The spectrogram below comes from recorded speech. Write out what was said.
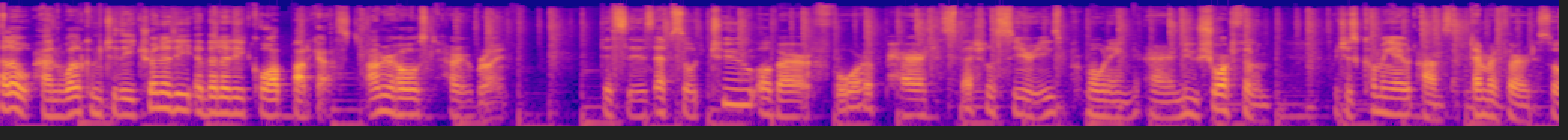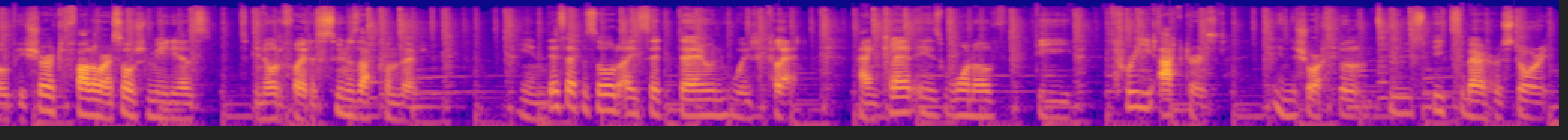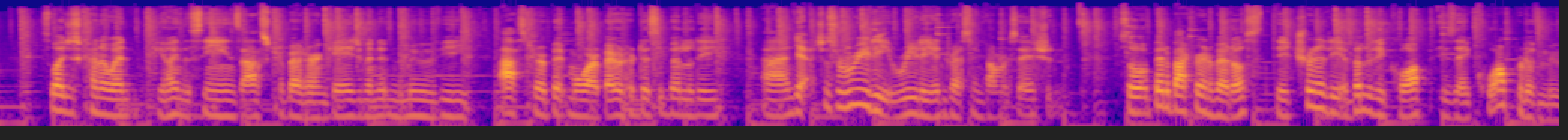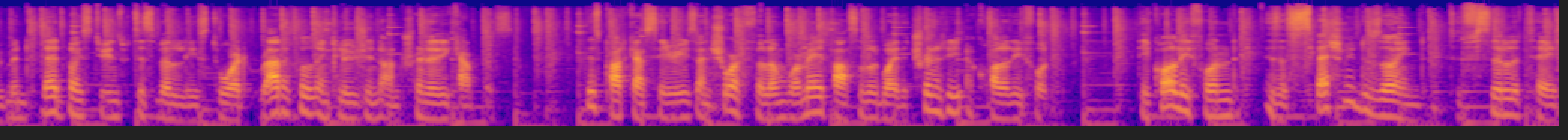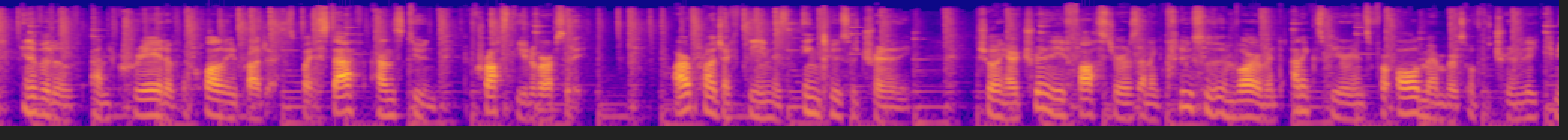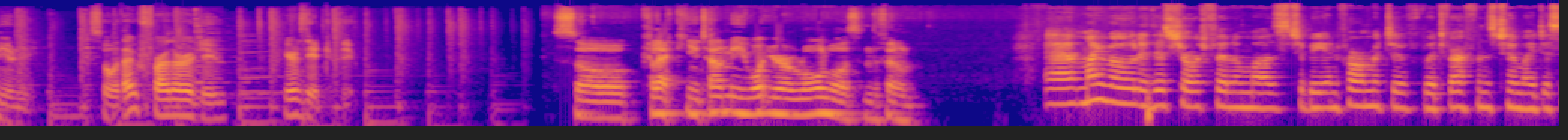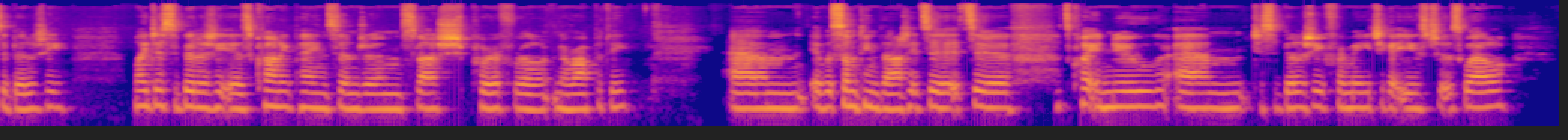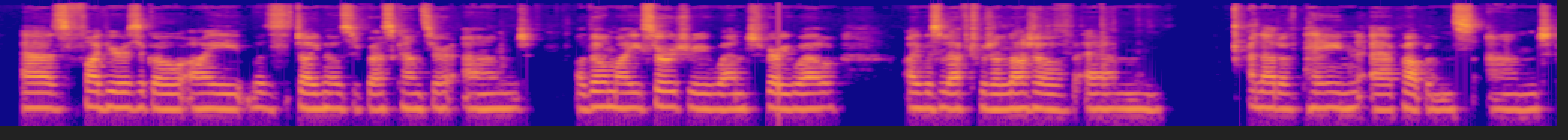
Hello, and welcome to the Trinity Ability Co op podcast. I'm your host, Harry O'Brien. This is episode two of our four part special series promoting our new short film, which is coming out on September 3rd. So be sure to follow our social medias to be notified as soon as that comes out. In this episode, I sit down with Colette, and Colette is one of the three actors in the short film who speaks about her story. So I just kind of went behind the scenes, asked her about her engagement in the movie, asked her a bit more about her disability, and yeah, just a really, really interesting conversation. So, a bit of background about us the Trinity Ability Co op is a cooperative movement led by students with disabilities toward radical inclusion on Trinity campus. This podcast series and short film were made possible by the Trinity Equality Fund. The Equality Fund is especially designed to facilitate innovative and creative equality projects by staff and students across the university. Our project theme is Inclusive Trinity, showing how Trinity fosters an inclusive environment and experience for all members of the Trinity community. So, without further ado, here's the interview. So, Colette, can you tell me what your role was in the film? Uh, my role in this short film was to be informative with reference to my disability. My disability is chronic pain syndrome slash peripheral neuropathy. Um, it was something that it's a it's a it's quite a new um, disability for me to get used to as well. As five years ago, I was diagnosed with breast cancer, and although my surgery went very well, I was left with a lot of um, a lot of pain uh, problems, and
